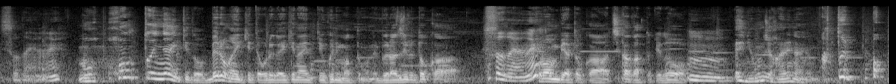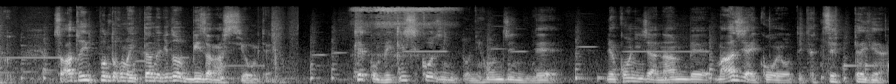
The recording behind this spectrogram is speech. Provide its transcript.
そうだよね。もう本当にないけどベロが行けて俺が行けないっていう国もあったもんね。ブラジルとかそうだよね。コロンビアとか近かったけど、ん。え日本人入れないの？あと一歩。そうあと一本のとこも行ったんだけどビザが必要みたいな結構メキシコ人と日本人で旅行にじゃあ南米、まあ、アジア行こうよって言ったら絶対行けない。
